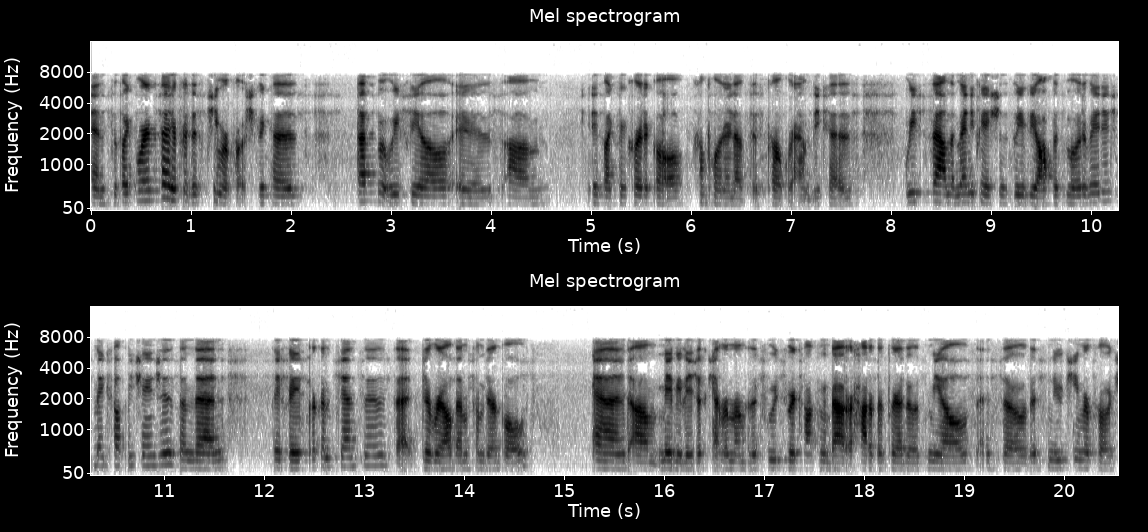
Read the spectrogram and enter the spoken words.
And so like we're excited for this team approach because that's what we feel is um, is like the critical component of this program because we found that many patients leave the office motivated to make healthy changes and then they face circumstances that derail them from their goals. And um, maybe they just can't remember the foods we are talking about or how to prepare those meals. And so this new team approach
